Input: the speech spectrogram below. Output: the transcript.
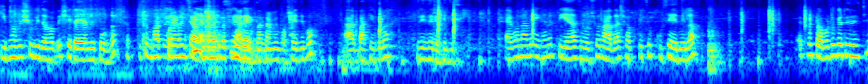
কীভাবে সুবিধা হবে সেটাই আমি করব। সব কিছু ভাগ করে ফেলছি এখন এগুলো ফ্রিজে এক ভাগ আমি বসাই দেবো। আর বাকিগুলো ফ্রিজে রেখে দিছি। এখন আমি এখানে পেঁয়াজ রসুন আদা সব কিছু কুচিয়ে নিলাম। একটা টমেটো কেটে দিচ্ছি।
